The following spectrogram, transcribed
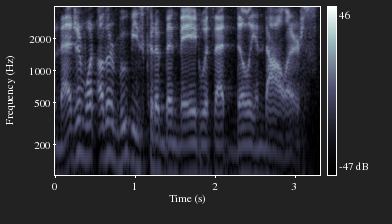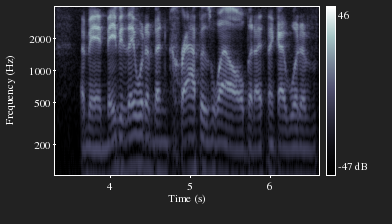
Imagine what other movies could have been made with that billion dollars. I mean, maybe they would have been crap as well, but I think I would have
